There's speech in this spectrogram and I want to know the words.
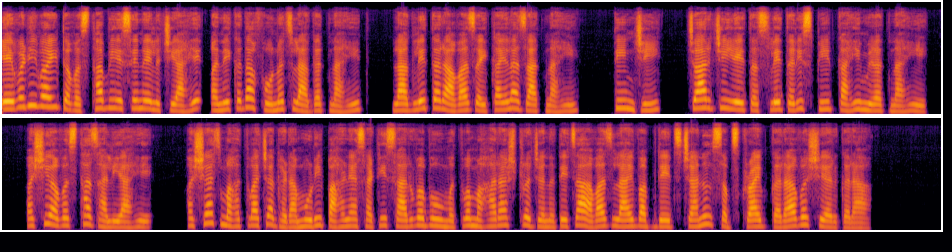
एवढी वाईट अवस्था बीएसएनएलची आहे. अनेकदा फोनच लागत नाहीत. लागले तर आवाज ऐकायला जात नाही. तीन जी चार जी येत असले तरी स्पीड काही मिळत नाही. अशी अवस्था झाली आहे. अशाच महत्त्वाच्या घडामोडी पाहण्यासाठी सार्वभौमत्व महाराष्ट्र जनतेचा आवाज लाईव्ह अपडेट्स चॅनल सबस्क्राईब करा व शेअर करा.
